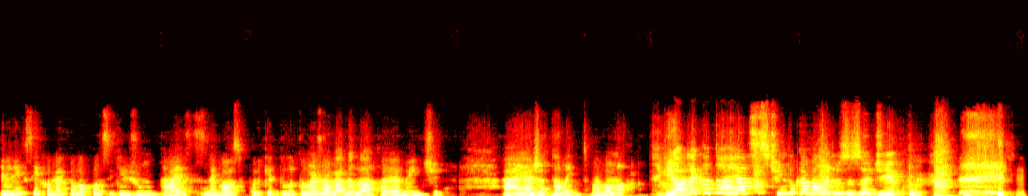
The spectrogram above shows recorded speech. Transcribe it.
eu nem sei como é que eu vou conseguir juntar esses negócios, porque é tudo tão jogado aleatoriamente. Ai, haja talento, mas vamos lá. E olha que eu tô reassistindo Cavaleiros do Zodíaco.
